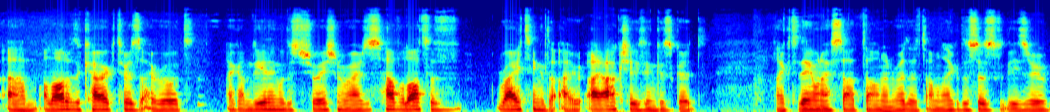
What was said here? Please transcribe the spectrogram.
Um, a lot of the characters I wrote, like I'm dealing with a situation where I just have a lot of writing that I I actually think is good. Like today when I sat down and read it, I'm like, this is these are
